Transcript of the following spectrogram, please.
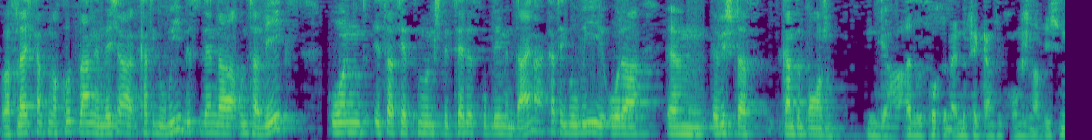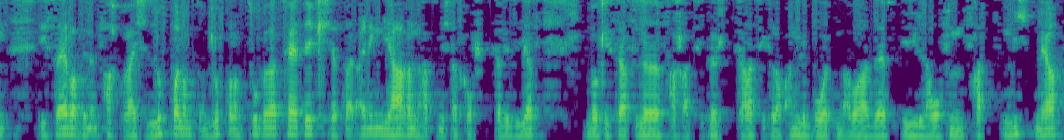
Aber vielleicht kannst du noch kurz sagen, in welcher Kategorie bist du denn da unterwegs? Und ist das jetzt nur ein spezielles Problem in deiner Kategorie oder ähm, erwischt das ganze Branchen? Ja, also es wird im Endeffekt ganze Branchen erwischen. Ich selber bin im Fachbereich Luftballons und Luftballonzubehör tätig. Jetzt seit einigen Jahren hat mich darauf spezialisiert. Wirklich sehr viele Fachartikel, Spezialartikel auch angeboten, aber selbst die laufen fast nicht mehr,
